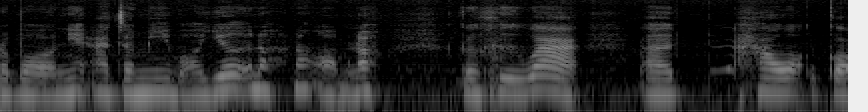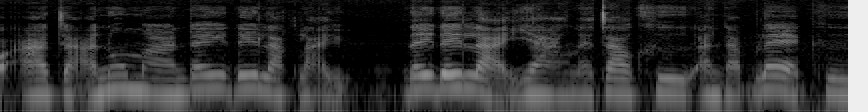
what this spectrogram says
รบเนี่ยอาจจะมีบ่เยอะเนาะน้องอ๋อมเนาะก็คือว่าเฮาก็อาจจะอนุมานได้ได้หลากหลายได้ได้หลายอย่างนะเจ้าคืออันดับแรกคือ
